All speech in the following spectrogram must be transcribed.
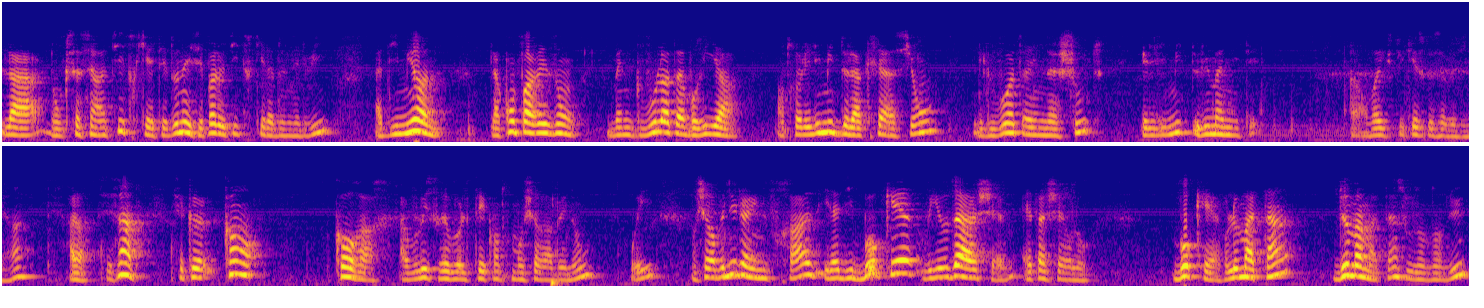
Là, donc ça, c'est un titre qui a été donné, c'est pas le titre qu'il a donné lui. Adimion, la comparaison ben gvulat abriya entre les limites de la création, les gvulat shoot et les limites de l'humanité. Alors, on va expliquer ce que ça veut dire. Hein. Alors, c'est simple, c'est que quand Korach a voulu se révolter contre Moshe Rabbeinu, oui, Moshe Rabbeinu a une phrase, il a dit Boker vyoda Hashem et Asherlo. Boker, le matin, demain matin, sous-entendu,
